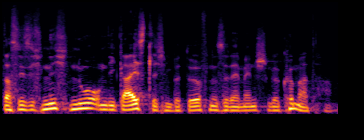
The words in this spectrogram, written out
dass sie sich nicht nur um die geistlichen Bedürfnisse der Menschen gekümmert haben.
